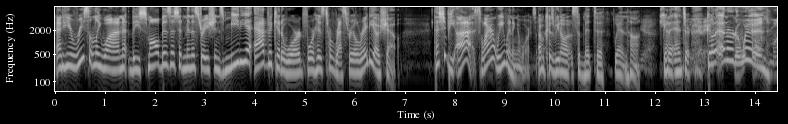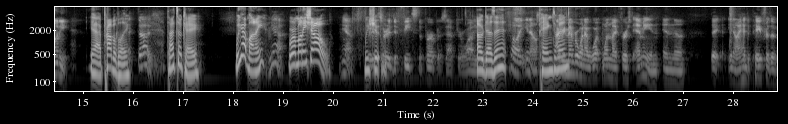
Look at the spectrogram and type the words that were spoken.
And he recently won the Small Business Administration's Media Advocate Award for his terrestrial radio show. That should be us. Why aren't we winning awards? Oh, because we don't submit to win, huh? Yeah. You got to enter. gotta Got to enter to win. Money. Yeah, probably. It does. That's okay. We got money. Yeah. We're a money show. Yeah. We But should- It sort of defeats the purpose after a while. You- Oh, does it? Well, you know, Paying to I win? remember when I wo- won my first Emmy, and and uh, they, you know, I had to pay for the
